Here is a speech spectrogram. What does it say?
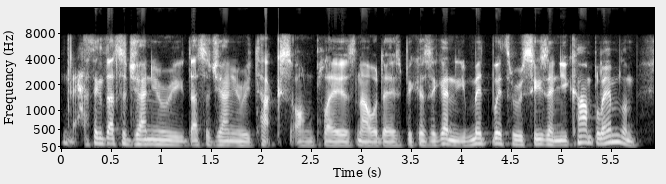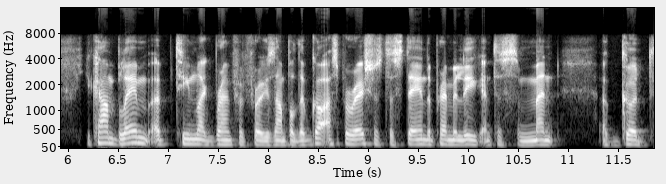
nah. I think that's a January that's a January tax on players nowadays because again, you're midway through a season, you can't blame them. You can't blame a team like Brentford, for example. They've got aspirations to stay in the Premier League and to cement a good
